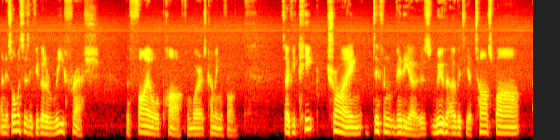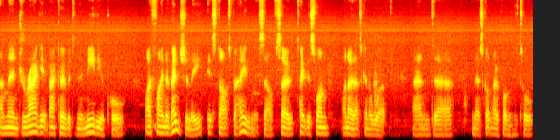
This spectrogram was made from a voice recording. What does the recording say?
and it's almost as if you've got to refresh the file path from where it's coming from. So if you keep trying different videos, move it over to your taskbar and then drag it back over to the media pool, I find eventually it starts behaving itself. So take this one, I know that's going to work, and uh, you know it's got no problems at all.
